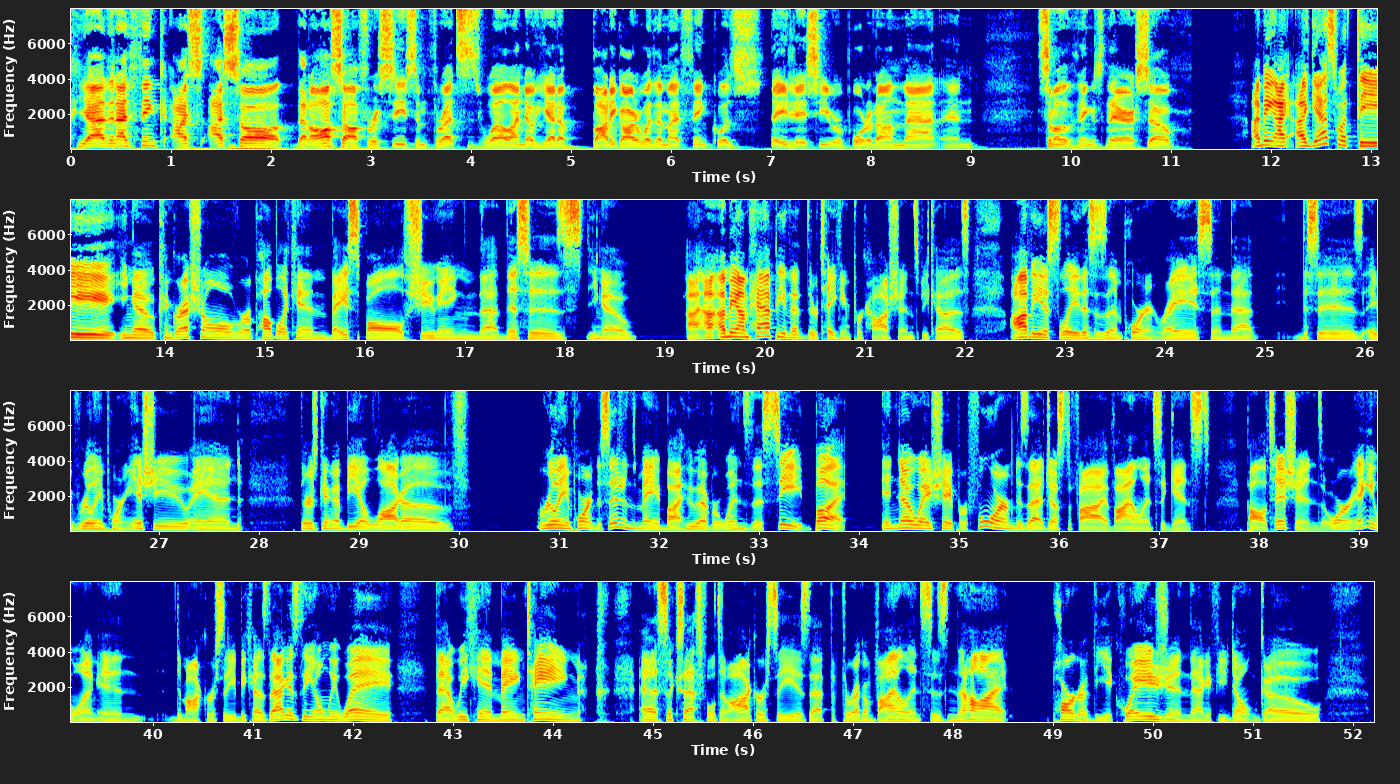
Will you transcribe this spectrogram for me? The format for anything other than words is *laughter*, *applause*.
yeah, then I think I, I saw that Ossoff received some threats as well. I know he had a bodyguard with him. I think was the AJC reported on that and some other things there. So, I mean, I, I guess with the you know congressional Republican baseball shooting that this is you know. I, I mean, I'm happy that they're taking precautions because obviously this is an important race and that this is a really important issue and there's going to be a lot of really important decisions made by whoever wins this seat, but in no way, shape, or form does that justify violence against politicians or anyone in democracy because that is the only way that we can maintain *laughs* a successful democracy is that the threat of violence is not part of the equation that if you don't go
